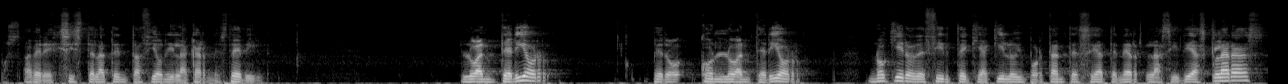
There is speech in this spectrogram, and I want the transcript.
Pues a ver, existe la tentación y la carne es débil. Lo anterior, pero con lo anterior, no quiero decirte que aquí lo importante sea tener las ideas claras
